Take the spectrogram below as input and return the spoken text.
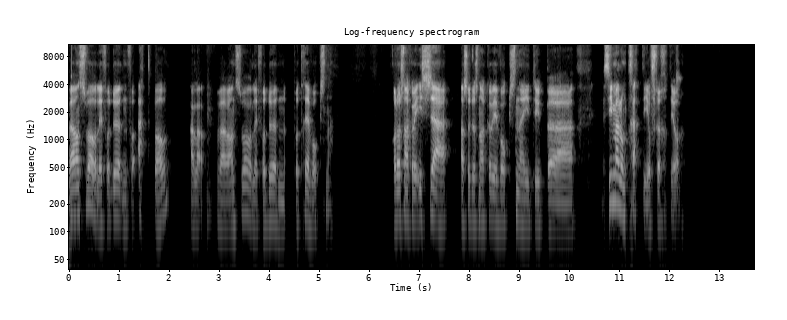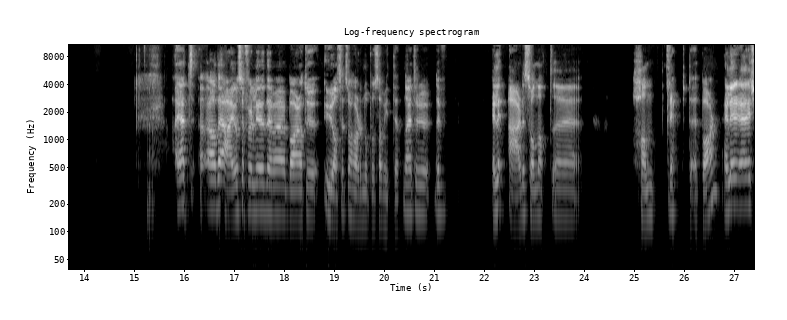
Være ansvarlig for døden for ett barn, eller være ansvarlig for døden på tre voksne. Og da snakker vi ikke Altså, da snakker vi voksne i type Si mellom 30 og 40 år. Jeg, ja, det er jo selvfølgelig det med barn at du uansett så har du noe på samvittigheten. Og jeg tror det Eller er det sånn at uh, han drepte et barn? Eller, eh,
